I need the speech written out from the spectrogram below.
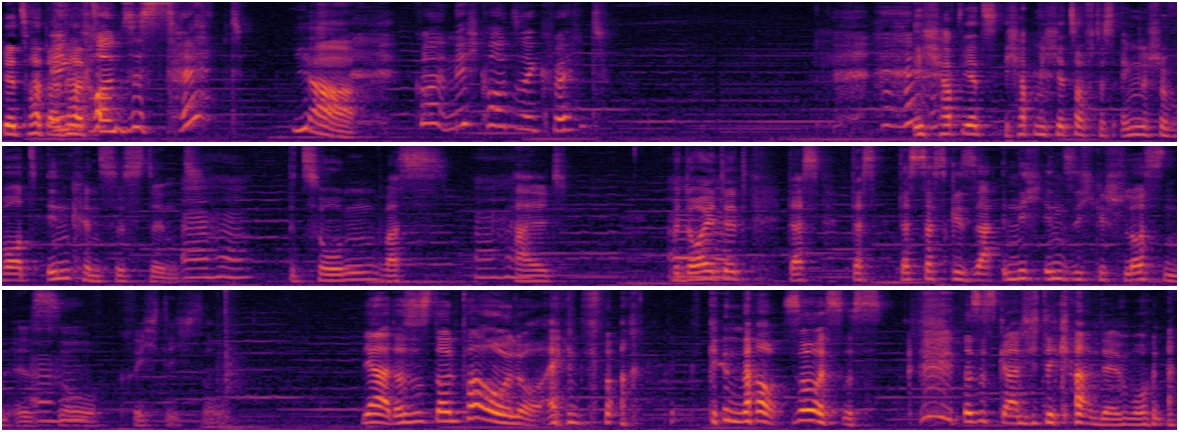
Jetzt hat er. Inkonsistent? Ja, Kon nicht konsequent. ich habe jetzt, ich habe mich jetzt auf das englische Wort inconsistent Aha. bezogen, was Aha. halt bedeutet, dass, dass, dass das Gesa nicht in sich geschlossen ist. Aha. So, richtig so. Ja, das ist Don Paolo einfach. Genau, so ist es. Das ist gar nicht Dekan del Mona.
